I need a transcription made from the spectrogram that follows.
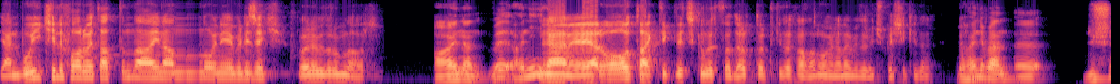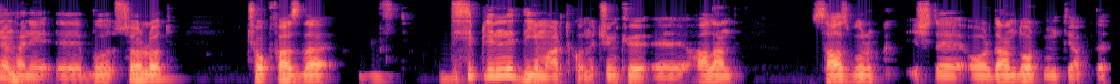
yani bu ikili forvet hattında aynı anda oynayabilecek böyle bir durum da var. Aynen ve hani Yani eğer o, o taktikle çıkılırsa 4-4-2'de falan oynanabilir 3-5-2'de. ve hani ben e, düşünün hani e, bu Sörloth çok fazla disiplinli diyeyim artık onu. Çünkü e, Haaland Salzburg işte oradan Dortmund yaptı.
